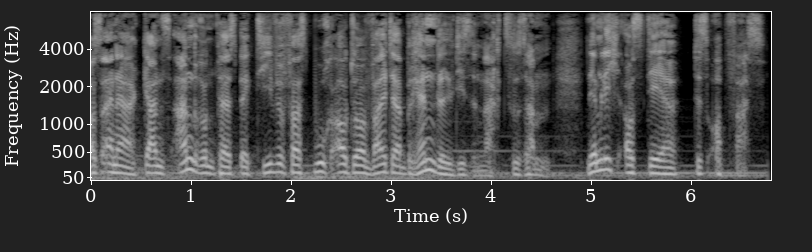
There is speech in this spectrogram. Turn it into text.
Aus einer ganz anderen Perspektive fasst Buchautor Walter Brendel diese Nacht zusammen, nämlich aus der des Opfers.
